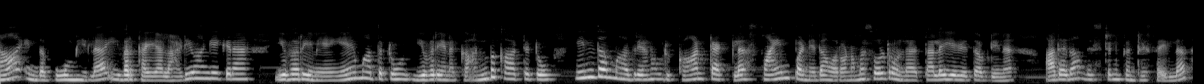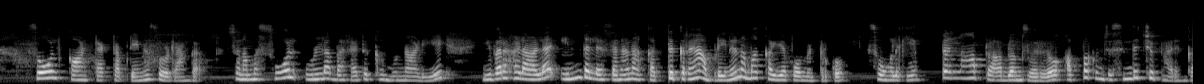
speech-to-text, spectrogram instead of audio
நான் இந்த பூமியில் இவர் கையால் அடி வாங்கிக்கிறேன். இவர் என்னை ஏமாத்தட்டும் இவர் எனக்கு அன்பு காட்டட்டும். இந்த மாதிரியான ஒரு கான்ட்ராக்டில் சைன் பண்ணி தான் வரும். நம்ம சொல்கிறோம்ல தலையெழுத்து அப்படின்னு. அதை தான் வெஸ்டர்ன் கண்ட்ரி சைடில் சோல் கான்ட்ராக்ட் அப்படின்னு சொல்கிறாங்க ஸோ நம்ம சோல் உள்ளே வர்றதுக்கு முன்னாடியே இவர்களால் இந்த லெசனை நான் கற்றுக்கிறேன் அப்படின்னு நம்ம கையை போமிட்டுருக்கோம். ஸோ உங்களுக்கு எப்பெல்லாம் ப்ராப்ளம்ஸ் வருதோ அப்போ கொஞ்சம் சிந்திச்சு பாருங்க.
